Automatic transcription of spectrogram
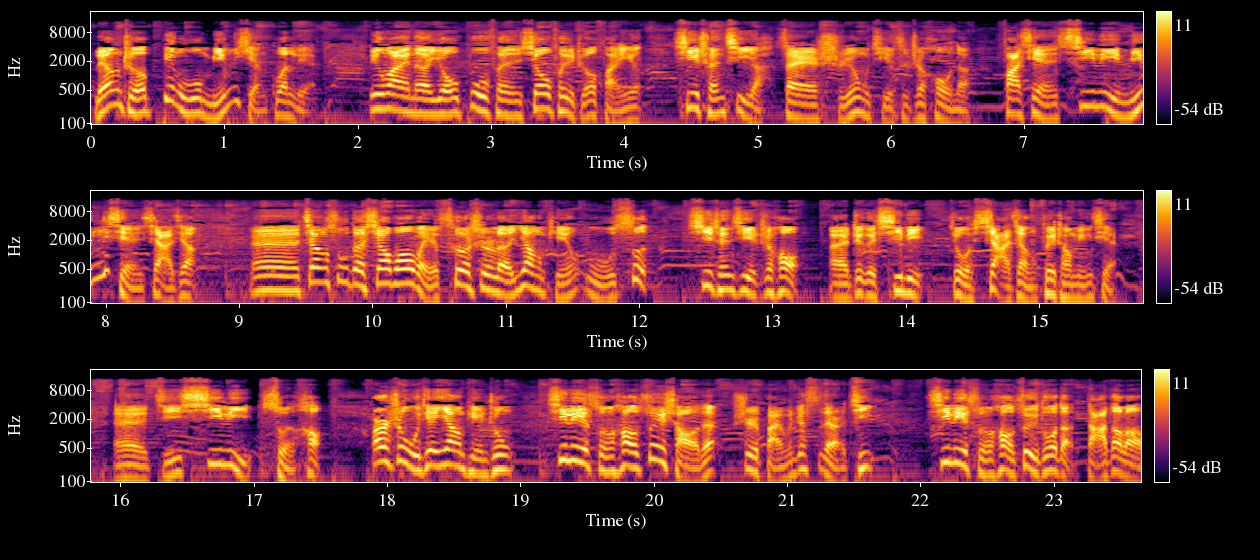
两者并无明显关联。另外呢，有部分消费者反映，吸尘器啊在使用几次之后呢，发现吸力明显下降。呃，江苏的消保委测试了样品五次吸尘器之后，哎，这个吸力就下降非常明显。呃，及吸力损耗，二十五件样品中，吸力损耗最少的是百分之四点七，吸力损耗最多的达到了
